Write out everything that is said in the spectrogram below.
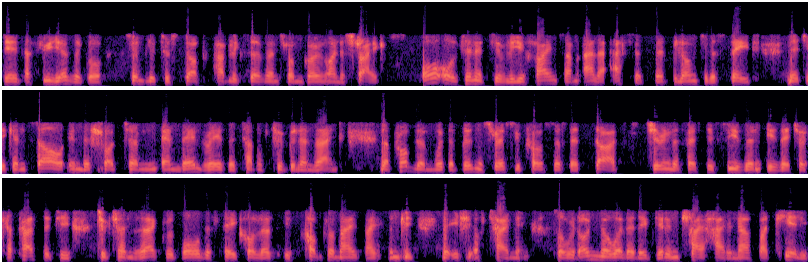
did a few years ago simply to stop public servants from going on a strike. Or alternatively, you find some other assets that belong to the state that you can sell in the short term and then raise a type of 2 billion rand. The problem with the business rescue process that starts during the festive season is that your capacity to transact with all the stakeholders is compromised by simply the issue of timing. So we don't know whether they didn't try hard enough, but clearly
